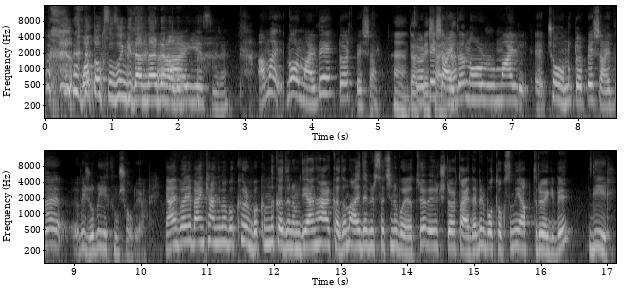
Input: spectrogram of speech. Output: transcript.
Botoksuzun gidenlerden alın. Ay yesini. Ama normalde 4-5 ay. Ha, 4-5 4-5 ayda. ayda normal e, çoğunluk 4-5 ayda vücudu yıkmış oluyor. Yani böyle ben kendime bakıyorum bakımlı kadınım diyen her kadın ayda bir saçını boyatıyor ve 3-4 ayda bir botoksunu yaptırıyor gibi Değil.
